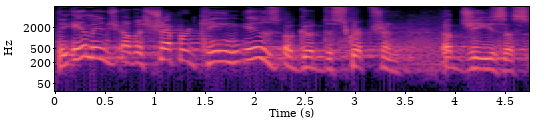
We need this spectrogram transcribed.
The image of a shepherd king is a good description of Jesus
